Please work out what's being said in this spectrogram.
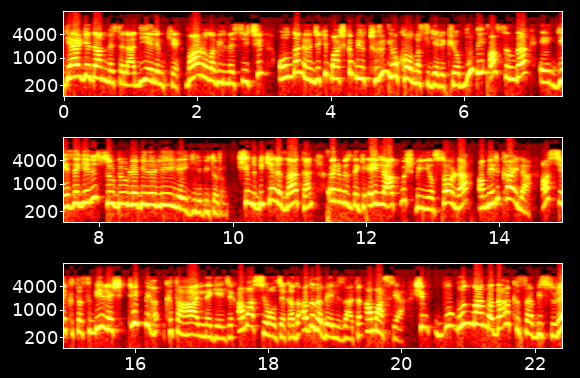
gergedan mesela diyelim ki var olabilmesi için ondan önceki başka bir türün yok olması gerekiyor. Bu bir aslında e, gezegenin sürdürülebilirliği ile ilgili bir durum. Şimdi bir kere zaten önümüzdeki 50-60 bin yıl sonra Amerika ile Asya kıtası birleşik tek bir kıta haline gelecek. Amasya olacak adı. Adı da belli zaten Amasya. Şimdi bu, bundan da daha kısa bir süre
